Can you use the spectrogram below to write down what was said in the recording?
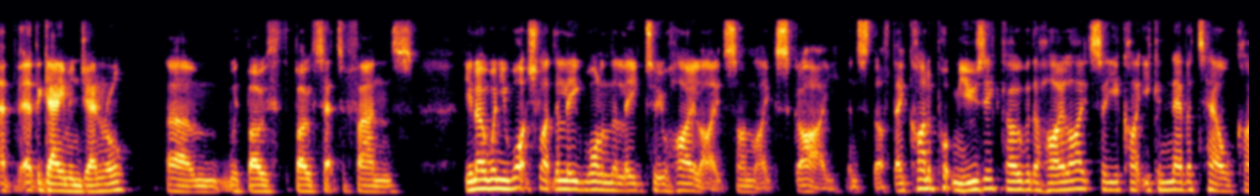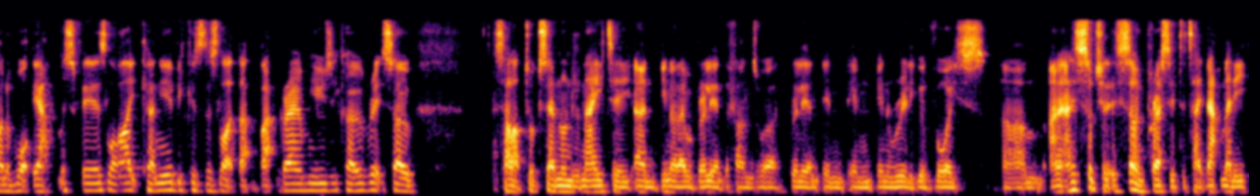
at, at the game in general um, with both both sets of fans. You know when you watch like the league one and the league two highlights on like sky and stuff they kind of put music over the highlights so you can't you can never tell kind of what the atmosphere is like can you? Because there's like that background music over it. So Salop took 780 and you know they were brilliant. The fans were brilliant in in, in a really good voice. Um, and, and, it's such a it's so impressive to take that many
